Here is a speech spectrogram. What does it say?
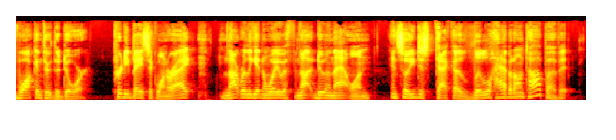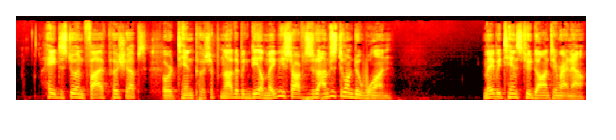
walking through the door. Pretty basic one, right? Not really getting away with not doing that one. And so you just tack a little habit on top of it. Hey, just doing five push ups or 10 push ups, not a big deal. Maybe you start off just, I'm just going to do one. Maybe 10's too daunting right now.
